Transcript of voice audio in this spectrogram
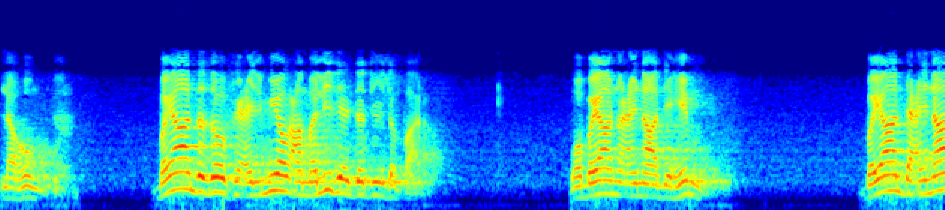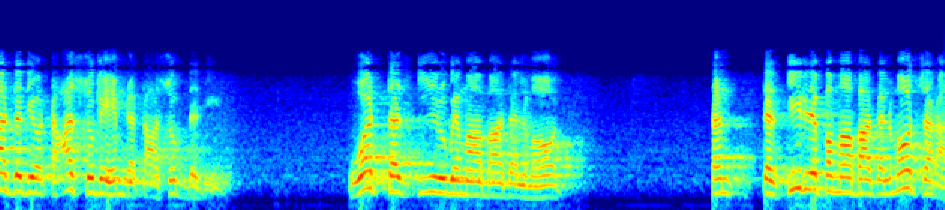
لهم بیان د ذوف علمی او عملی د دوی لپاره و بیان عنادهم بیان د عناد دی او تعصبهم د تعصب د دی والتذکیر بما بعد الموت تن تذکیر په ما بعد الموت سره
